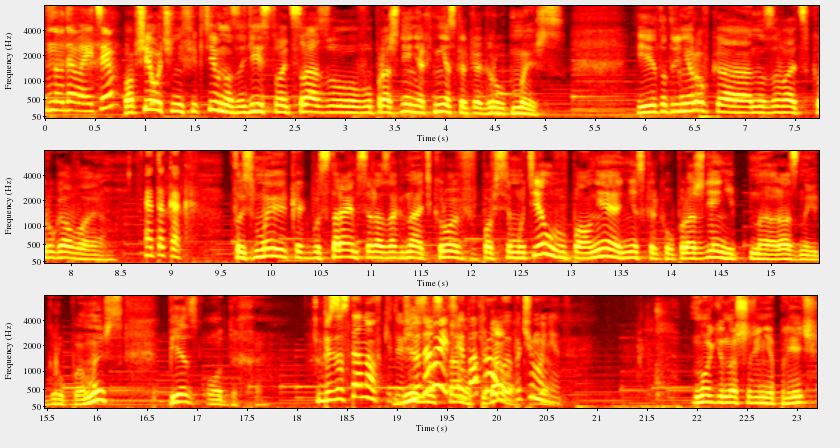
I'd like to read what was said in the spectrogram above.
Ну, давайте. Вообще очень эффективно задействовать сразу в упражнениях несколько групп мышц. И эта тренировка называется круговая. Это как? То есть мы как бы стараемся разогнать кровь по всему телу, выполняя несколько упражнений на разные группы мышц без отдыха. Без остановки, то есть. Без ну, давайте, я остановки, попробую, давай, почему да. нет? Ноги на ширине плеч.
